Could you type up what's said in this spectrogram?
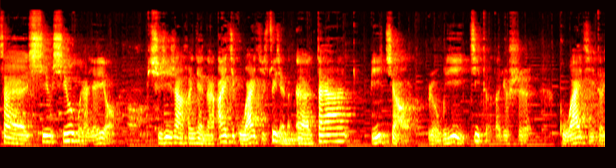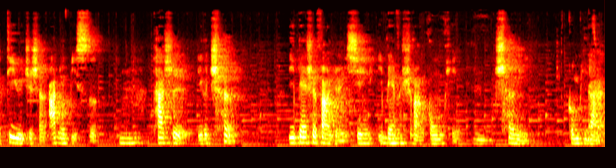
在西西欧国家也有。哦，实际上很简单，埃及古埃及最简单，呃，大家比较容易记得的就是古埃及的地狱之神阿努比斯，嗯它是一个秤，一边是放人心，一边是放公平，嗯，秤公平在哎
